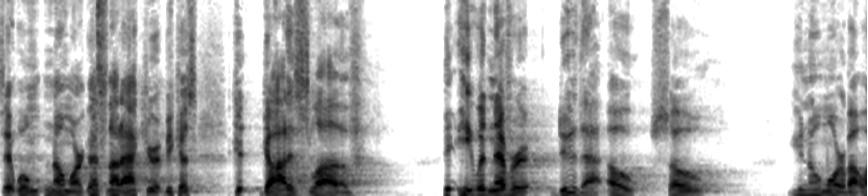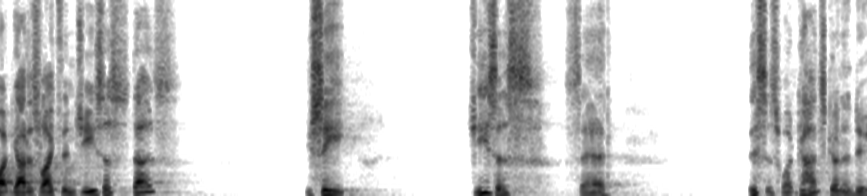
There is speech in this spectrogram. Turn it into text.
Say, well, no, Mark, that's not accurate because God is love. He would never do that. Oh, so you know more about what God is like than Jesus does? You see, Jesus said, This is what God's going to do.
